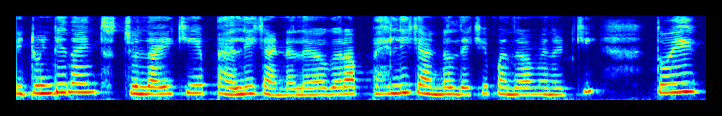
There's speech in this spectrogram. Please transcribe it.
ये ट्वेंटी नाइन्थ जुलाई की ये पहली कैंडल है। अगर आप पहली कैंडल देखें पंद्रह मिनट की तो एक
